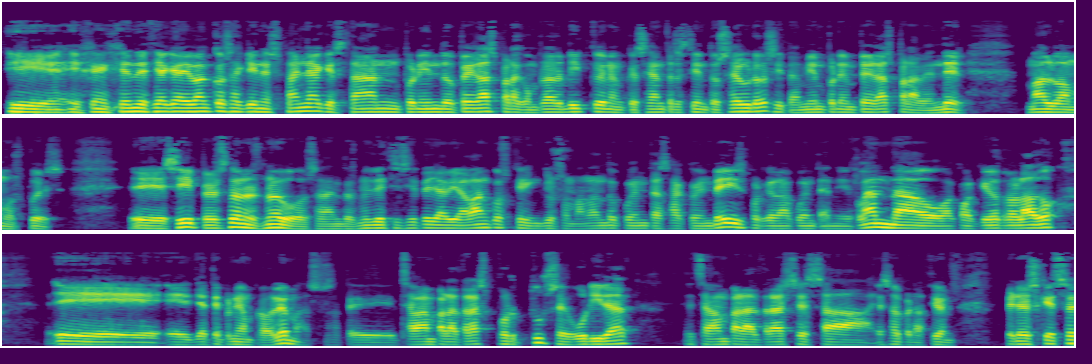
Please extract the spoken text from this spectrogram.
Y, Gen decía que hay bancos aquí en España que están poniendo pegas para comprar Bitcoin aunque sean 300 euros y también ponen pegas para vender. Mal vamos, pues. Eh, sí, pero esto no es nuevo. O sea, en 2017 ya había bancos que incluso mandando cuentas a Coinbase porque era una cuenta en Irlanda o a cualquier otro lado, eh, eh, ya te ponían problemas. O sea, te echaban para atrás por tu seguridad echaban para atrás esa, esa operación. Pero es que ese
